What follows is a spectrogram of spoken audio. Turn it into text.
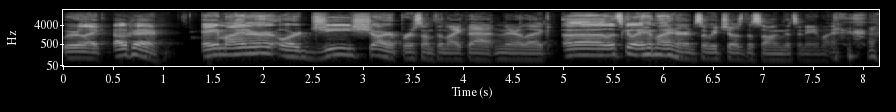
we were like, okay, A minor or G sharp or something like that, and they're like, "Uh, let's go A minor," and so we chose the song that's an A minor.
